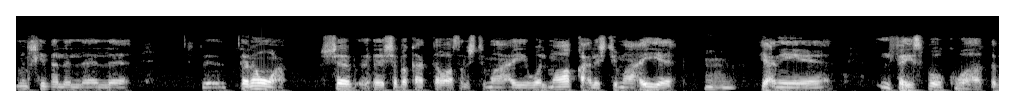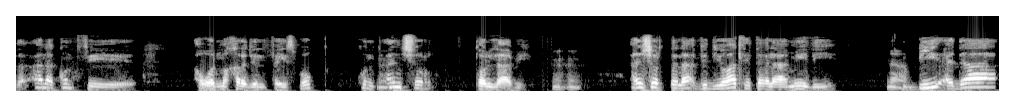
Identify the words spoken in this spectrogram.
من خلال تنوع شبكات التواصل الاجتماعي والمواقع الاجتماعية. يعني الفيسبوك وهكذا. أنا كنت في أول ما خرج الفيسبوك كنت أنشر طلابي. أنشر فيديوهات لتلاميذي نعم. بأداء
